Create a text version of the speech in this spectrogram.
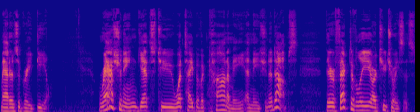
matters a great deal. Rationing gets to what type of economy a nation adopts. There effectively are two choices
